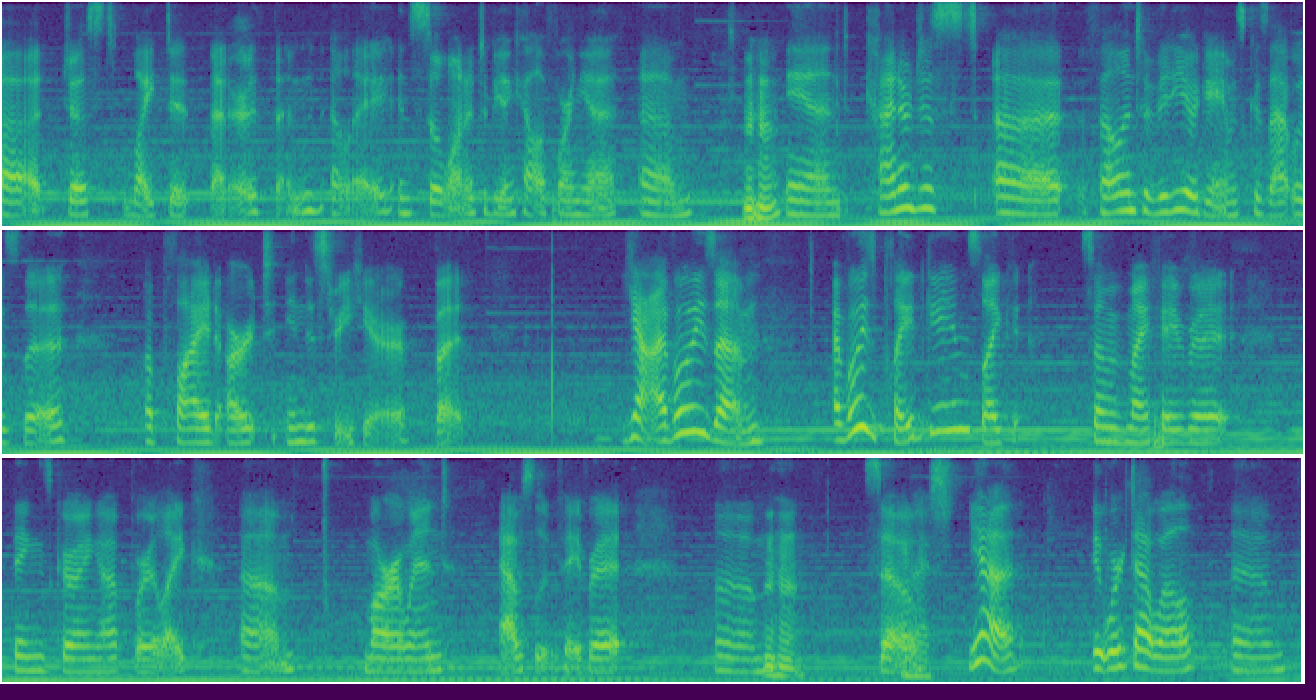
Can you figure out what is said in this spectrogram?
uh, just liked it better than LA and still wanted to be in California. Um, Mm-hmm. and kind of just uh, fell into video games because that was the applied art industry here. But yeah, I've always um, I've always played games. Like some of my favorite things growing up were like um, Morrowind, absolute favorite. Um, Mm-hmm. So Nice. yeah, it worked out well. Um,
